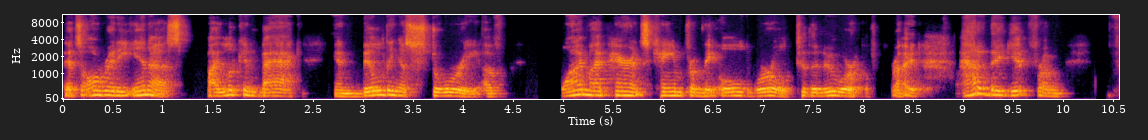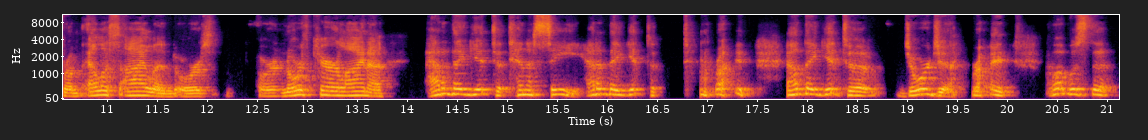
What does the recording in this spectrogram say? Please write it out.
that's already in us by looking back and building a story of why my parents came from the old world to the new world, right? How did they get from from Ellis Island or or North Carolina? How did they get to Tennessee? How did they get to right? How'd they get to Georgia, right? What was the,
